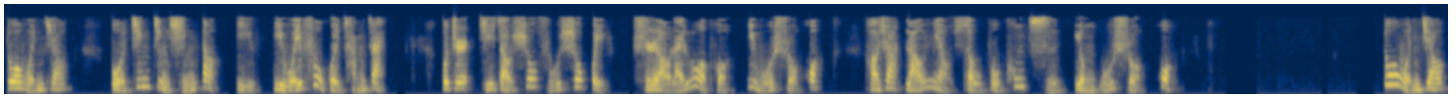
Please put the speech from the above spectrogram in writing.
多闻骄，不精进行道，以以为富贵常在，不知及早修福修慧，使老来落魄，一无所获，好像老鸟手不空持，永无所获。多闻教。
